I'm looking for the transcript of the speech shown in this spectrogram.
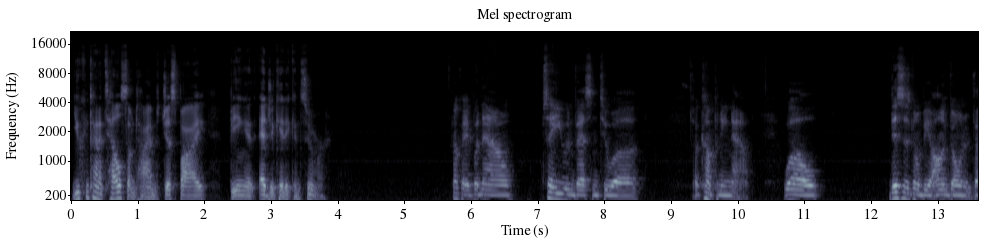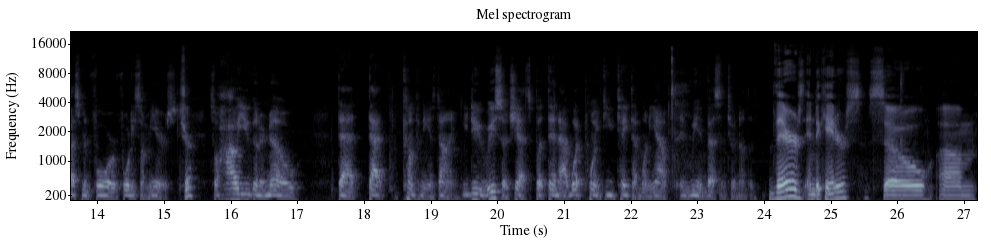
You can kind of tell sometimes just by being an educated consumer. Okay, but now, say you invest into a a company now. Well, this is going to be an ongoing investment for forty something years. Sure. So how are you going to know that that company is dying? You do research, yes, but then at what point do you take that money out and reinvest into another? There's indicators. So, um,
